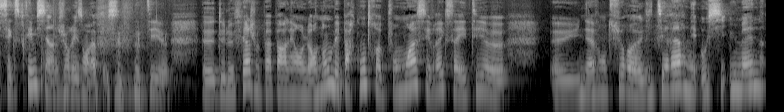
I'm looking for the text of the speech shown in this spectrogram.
s'expriment si un jour ils ont la possibilité euh, euh, de le faire. Je ne veux pas parler en leur nom, mais par contre, pour moi, c'est vrai que ça a été euh, une aventure littéraire, mais aussi humaine,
